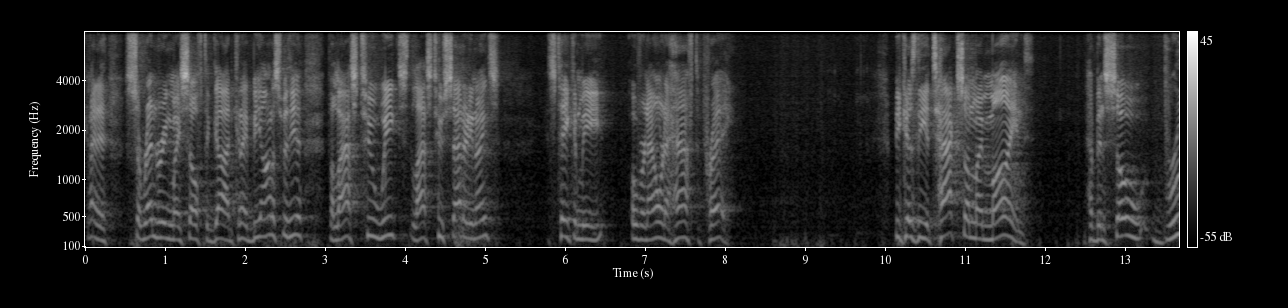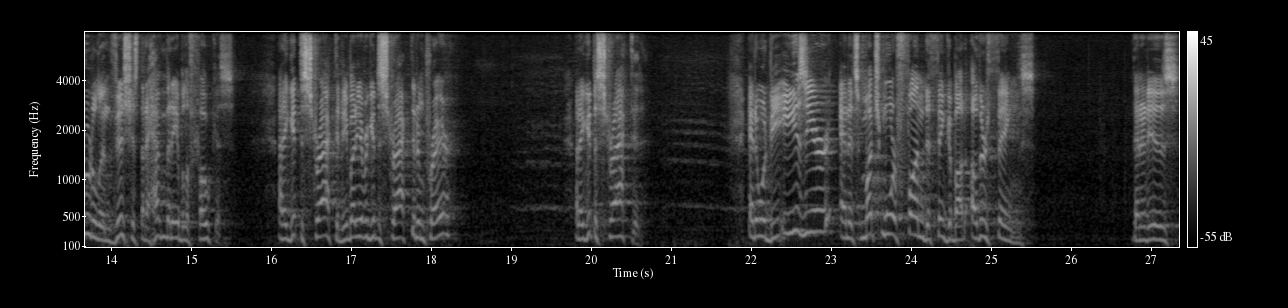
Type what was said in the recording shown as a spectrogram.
kind of surrendering myself to God. Can I be honest with you? The last two weeks, the last two Saturday nights, it's taken me over an hour and a half to pray. Because the attacks on my mind have been so brutal and vicious that I haven't been able to focus. And I get distracted. Anybody ever get distracted in prayer? And I get distracted. And it would be easier and it's much more fun to think about other things than it is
